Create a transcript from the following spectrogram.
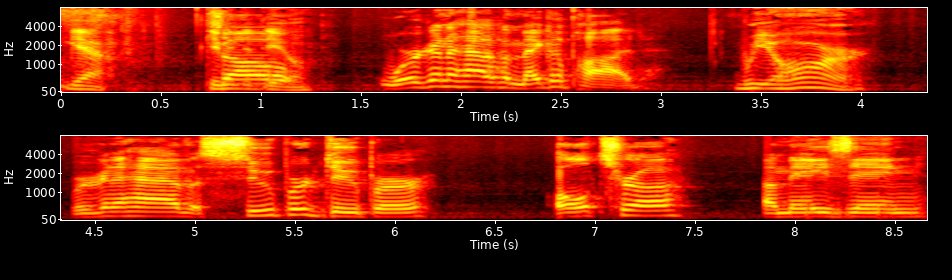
Yeah, give so me the deal. We're gonna have a megapod. We are. We're gonna have a super duper, ultra amazing,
